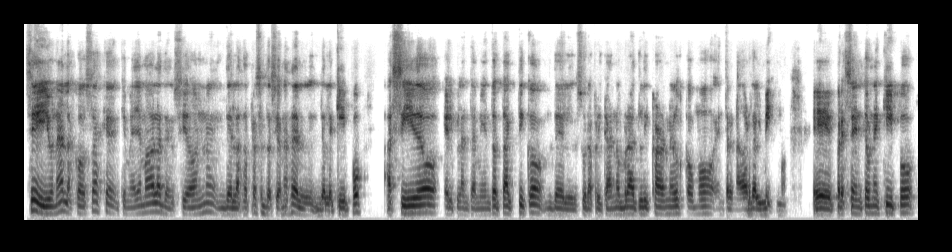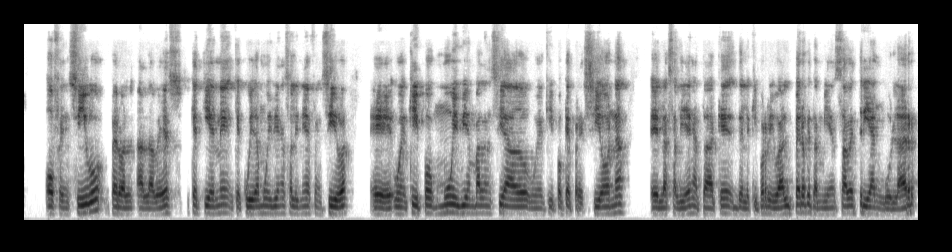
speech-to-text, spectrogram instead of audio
Sí, y una de las cosas que, que, me ha llamado la atención de las dos presentaciones del, del, equipo ha sido el planteamiento táctico del surafricano Bradley Carnell como entrenador del mismo. Eh, presenta un equipo ofensivo, pero a, la vez que tiene, que cuida muy bien esa línea defensiva, eh, un equipo muy bien balanceado, un equipo que presiona eh, la salida en ataque del equipo rival, pero que también sabe triangular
